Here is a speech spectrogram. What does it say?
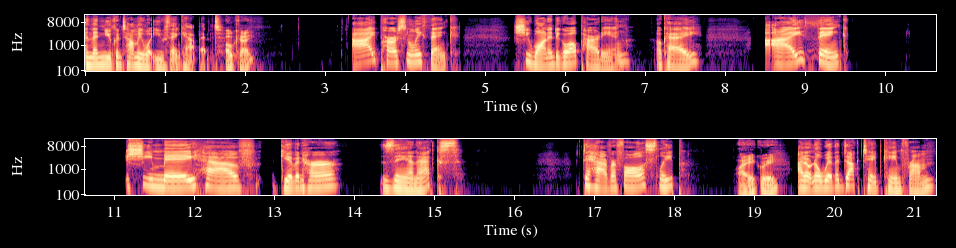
and then you can tell me what you think happened. okay. I personally think she wanted to go out partying. Okay. I think she may have given her Xanax to have her fall asleep. I agree. I don't know where the duct tape came from,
